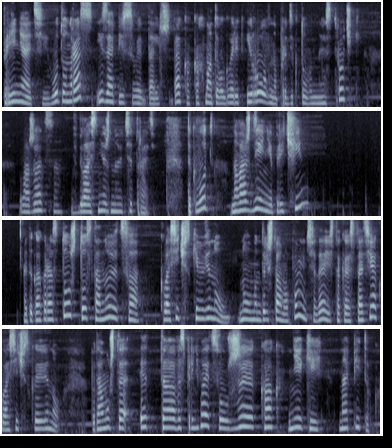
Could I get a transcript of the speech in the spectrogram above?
принятие, вот он раз и записывает дальше, да, как Ахматова говорит, и ровно продиктованные строчки ложатся в белоснежную тетрадь. Так вот, наваждение причин – это как раз то, что становится классическим вином. Ну, у Мандельштама, помните, да, есть такая статья «Классическое вино», потому что это воспринимается уже как некий напиток,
